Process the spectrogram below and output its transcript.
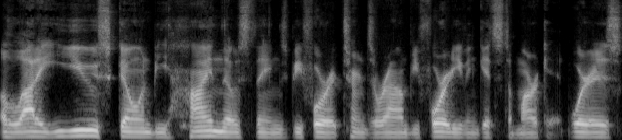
a lot of use going behind those things before it turns around before it even gets to market whereas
